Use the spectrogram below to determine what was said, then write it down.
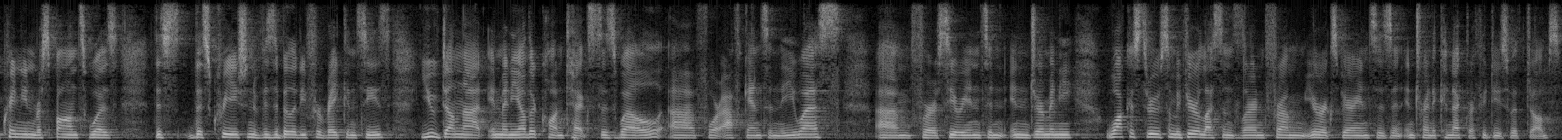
Ukrainian response was this, this creation of visibility for vacancies. You've done that in many other contexts as well, uh, for Afghans in the US, um, for Syrians in, in Germany. Walk us through some of your lessons learned from your experiences in, in trying to connect refugees with jobs.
